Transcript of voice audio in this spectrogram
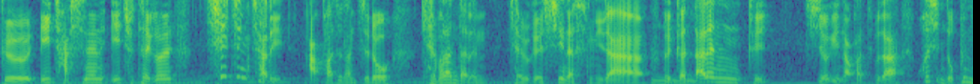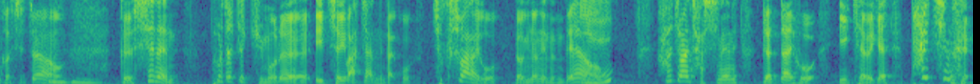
그 이 자신은 이 주택을 7층짜리 아파트 단지로 개발한다는 계획을 시행했습니다. 그러니까 다른 그 있는 아파트보다 훨씬 높은 것이죠. 그 시는 프로젝트 규모를 이 지역에 맞지 않는다고 축소하라고 명령했는데요. 예. 하지만 자신은 몇 달 후 이 계획에 8층을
